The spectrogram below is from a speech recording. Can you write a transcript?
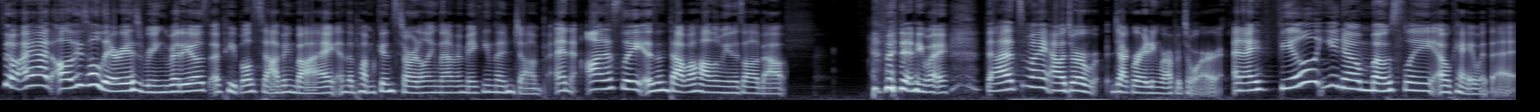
So I had all these hilarious ring videos of people stopping by and the pumpkin startling them and making them jump. And honestly, isn't that what Halloween is all about? But anyway, that's my outdoor decorating repertoire. And I feel, you know, mostly okay with it.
